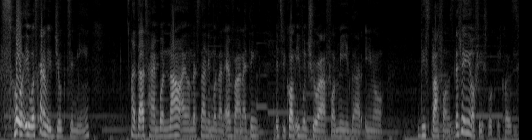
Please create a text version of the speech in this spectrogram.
So it was kind of a joke to me at that time, but now I understand it more than ever, and I think it's become even truer for me that you know these platforms, definitely not Facebook because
